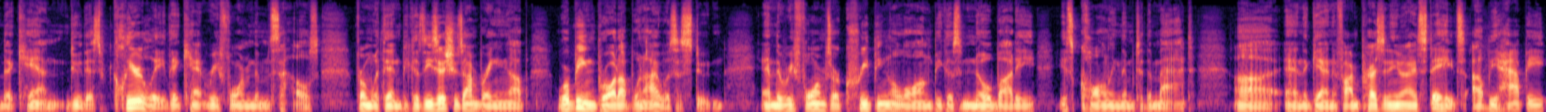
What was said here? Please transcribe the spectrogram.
that can do this. Clearly, they can't reform themselves from within because these issues I'm bringing up were being brought up when I was a student, and the reforms are creeping along because nobody is calling them to the mat. Uh, and again, if I'm president of the United States, I'll be happy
